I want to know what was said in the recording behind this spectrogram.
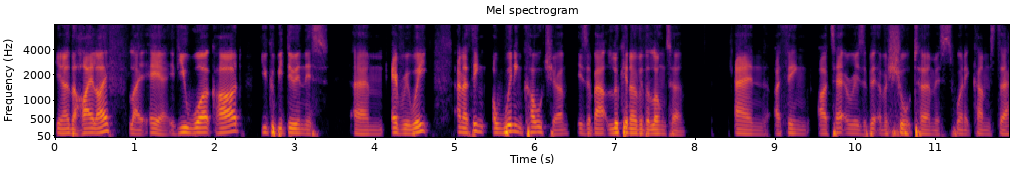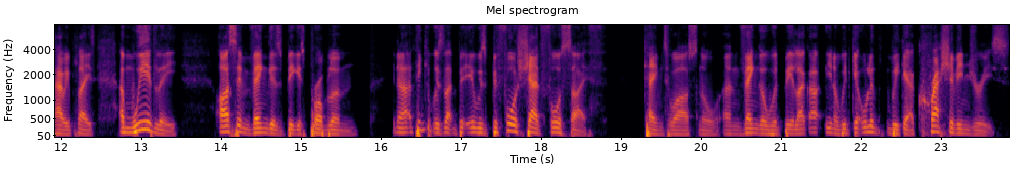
you know, the high life. Like, here, if you work hard, you could be doing this um, every week. And I think a winning culture is about looking over the long term. And I think Arteta is a bit of a short termist when it comes to how he plays. And weirdly, Arsene Wenger's biggest problem, you know, I think it was like it was before Shad Forsythe came to Arsenal, and Wenger would be like, uh, you know, we'd get all of we get a crash of injuries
